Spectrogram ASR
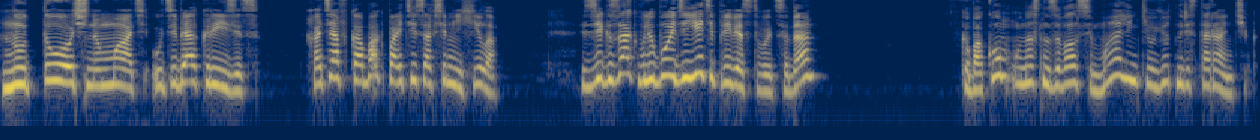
Ну точно, мать, у тебя кризис. Хотя в кабак пойти совсем нехило. Зигзаг в любой диете приветствуется, да? Кабаком у нас назывался маленький уютный ресторанчик,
